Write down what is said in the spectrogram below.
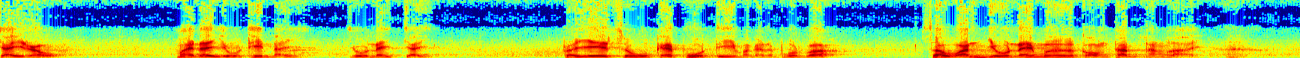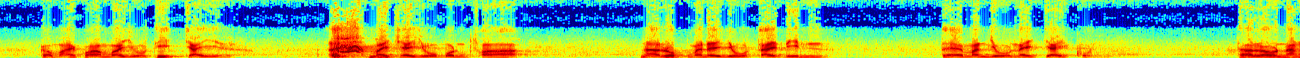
ใจเรา ไม่ได้อยู่ที่ไหน อยู่ในใจ พระเยซูแกพูดดีมากันพูดว่า สวรรค์อยู่ในมือของท่านทั้งหลาย ก็หมายความมาอยู่ที่ใจ ไม่ใช่อยู่บนฟ้า นรกไม่ได้อยู่ใต้ดิน แต่มันอยู่ในใจคน ถ้าเรานั่ง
